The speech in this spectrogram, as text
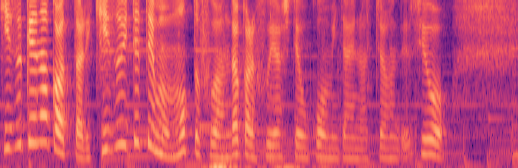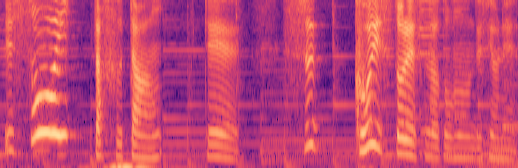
気づけなかったり気づいててももっと不安だから増やしておこうみたいになっちゃうんですよ。でそういった負担ってすっごいストレスだと思うんですよね。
